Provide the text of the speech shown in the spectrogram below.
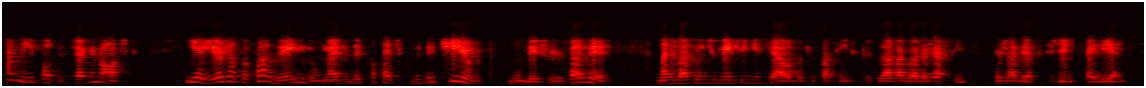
a minha hipótese diagnóstica. E aí eu já estou fazendo um método hipotético dedutivo, não deixo de fazer. Mas o atendimento inicial do que o paciente precisava agora eu já fiz. Eu já dei oxigênio para ele antes.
